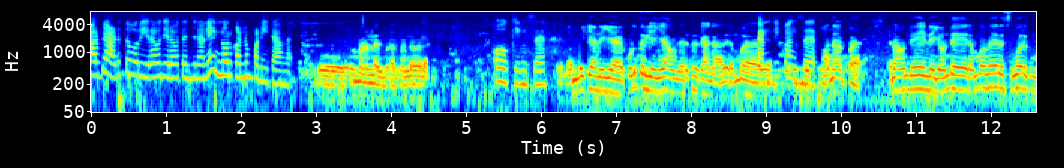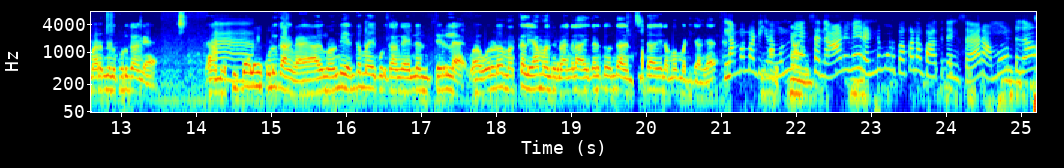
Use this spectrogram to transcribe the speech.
மறுபடியும் அடுத்த ஒரு இருபது இருபத்தஞ்சு நாள்லயே இன்னொரு கண்ணும் பண்ணிட்டாங்க. ரொம்ப நல்லது மேடம் நல்ல வேலை. ஓகேங்க சார். நம்பிக்கையா நீங்க கொடுத்துருக்கீங்க அவங்க எடுத்திருக்காங்க. அது ரொம்ப கண்டிப்பாங்க சார். அதான் இப்ப. ஏன்னா வந்து இன்னைக்கு வந்து ரொம்ப பேர் சுகருக்கு மருந்துன்னு கொடுக்காங்க. அந்த சித்தாலே கொடுக்காங்க. அவங்க வந்து எந்த மாதிரி கொடுக்காங்க என்னன்னு தெரியல. ஒரு மக்கள் ஏமாந்துடுறாங்களா? அதுக்கடுத்து வந்து அந்த சித்தாவே நம்ப மாட்டேங்காங்க நம்ப மாட்டேங்கிறாங்க உண்மையாங்க சார். நானுமே ரெண்டு மூணு பக்கம் நான் பாத்துட்டேங்க சார். அமௌண்ட் தான்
